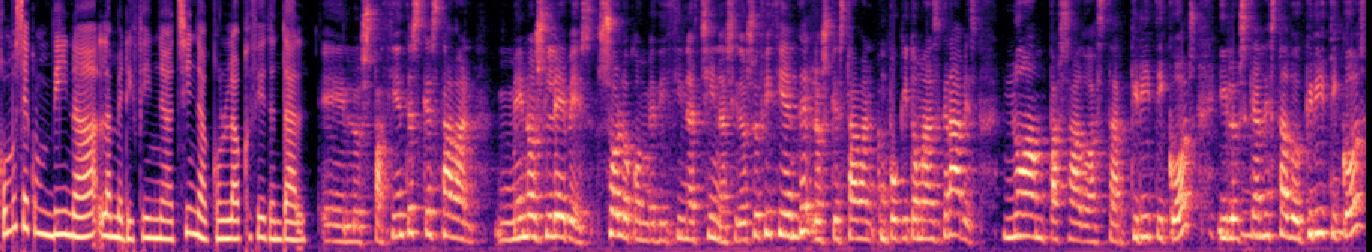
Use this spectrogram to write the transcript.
¿Cómo se combina la medicina china con la occidental? Eh, los pacientes que estaban menos leves solo con medicina china ha sido suficiente, los que estaban un poquito más graves no han pasado a estar críticos y los que han estado críticos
